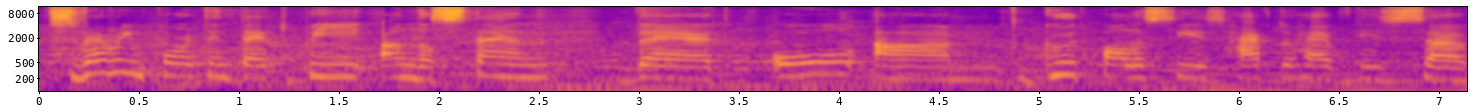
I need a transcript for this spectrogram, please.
It's very important that we understand that all um, good policies have to have this uh,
